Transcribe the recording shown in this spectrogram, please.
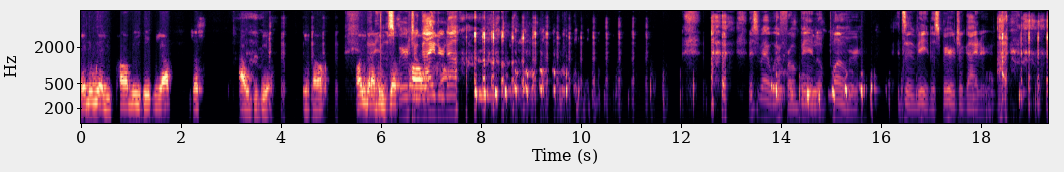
anywhere you call me, hit me up, just I will be there. You know, all you gotta do is just spiritual call. guider now? this man went from being a plumber to being a spiritual guider. I-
